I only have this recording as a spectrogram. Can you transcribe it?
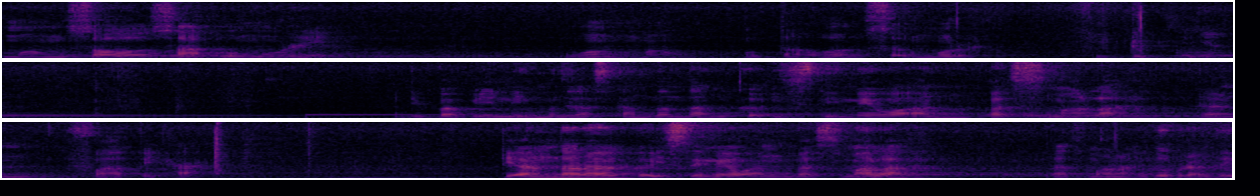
mongso saumure wong mau utawa seumur hidupnya. Di bab ini menjelaskan tentang keistimewaan basmalah dan fatihah. Di antara keistimewaan basmalah, basmalah itu berarti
